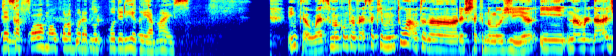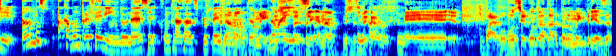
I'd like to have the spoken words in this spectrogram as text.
Dessa forma, o colaborador poderia ganhar mais? Então, essa é uma controvérsia que é muito alta na área de tecnologia e, na verdade, ambos acabam preferindo, né, ser contratados por PJ. Não, não, calma aí, não deixa é eu só isso explicar. Não, deixa eu explicar. Hum. É, vai, vou ser contratado por uma empresa.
